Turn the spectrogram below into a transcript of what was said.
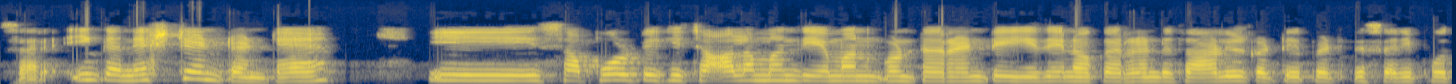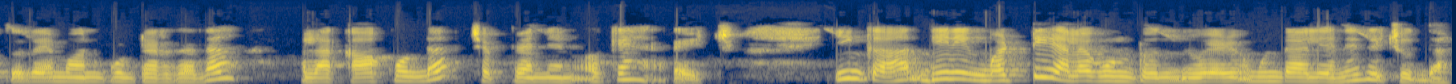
సరే. ఇంకా నెక్స్ట్ ఏంటంటే ఈ సపోర్ట్కి చాలామంది ఏమనుకుంటారంటే ఏదైనా ఒక రెండు తాళ్ళు కట్టి పెడితే సరిపోతుందేమో అనుకుంటారు కదా? అలా కాకుండా చెప్పాను నేను. ఓకే? రైట్. ఇంకా దీనికి మట్టి ఎలాగుంటుంది ఉండాలి అనేది చూద్దాం.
